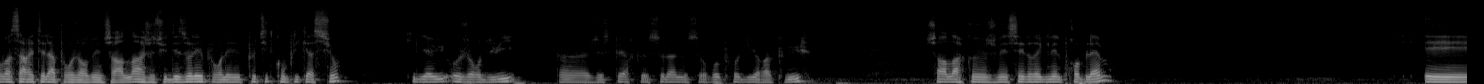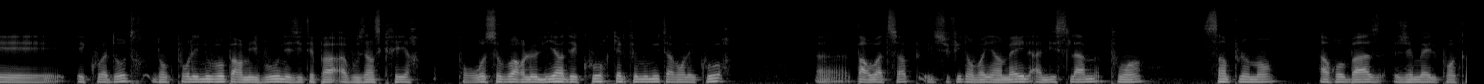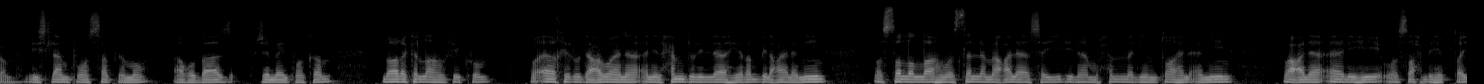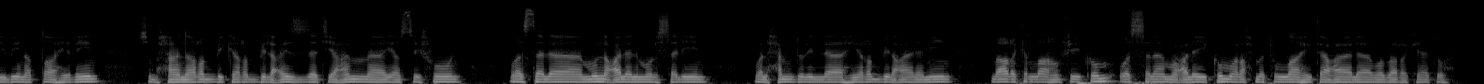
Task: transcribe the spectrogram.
On va s'arrêter là pour aujourd'hui, Inch'Allah. Je suis désolé pour les petites complications qu'il y a eu aujourd'hui. Euh, j'espère que cela ne se reproduira plus. Inch'Allah que je vais essayer de régler le problème. Et, quoi d'autre? Donc pour les nouveaux parmi vous, n'hésitez pas à vous inscrire pour recevoir le lien des cours quelques minutes avant les cours euh, par WhatsApp. Il suffit d'envoyer un mail à gmail.com l'islam.simplement gmail.com بارك الله فيكم وآخر دعوانا أن الحمد لله رب العالمين وصلى الله وسلم على سيدنا محمد طه الأمين وعلى آله وصحبه الطيبين الطاهرين سبحان ربك رب العزة عما يصفون وسلام على المرسلين والحمد لله رب العالمين بارك الله فيكم والسلام عليكم ورحمة الله تعالى وبركاته.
